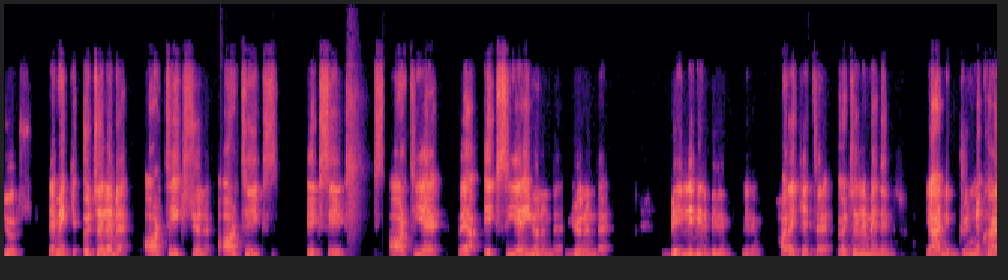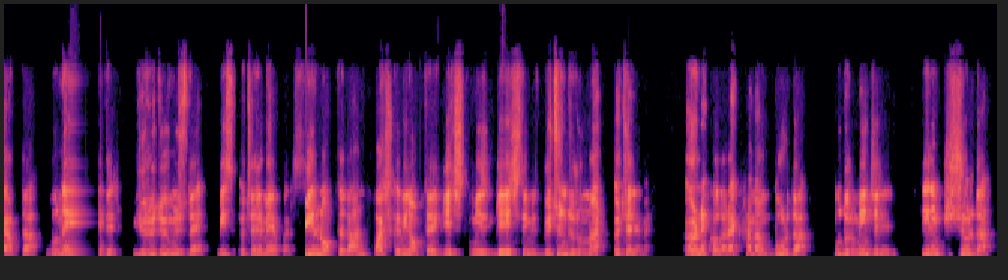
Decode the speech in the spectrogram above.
diyoruz. Demek ki öteleme artı x yönü artı x eksi x artı y veya eksi y yönünde yönünde belli bir birim birim harekete öteleme denir. Yani günlük hayatta bu nedir? Yürüdüğümüzde biz öteleme yaparız. Bir noktadan başka bir noktaya geçtiğimiz, geçtiğimiz bütün durumlar öteleme. Örnek olarak hemen burada bu durumu inceleyelim. Diyelim ki şurada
